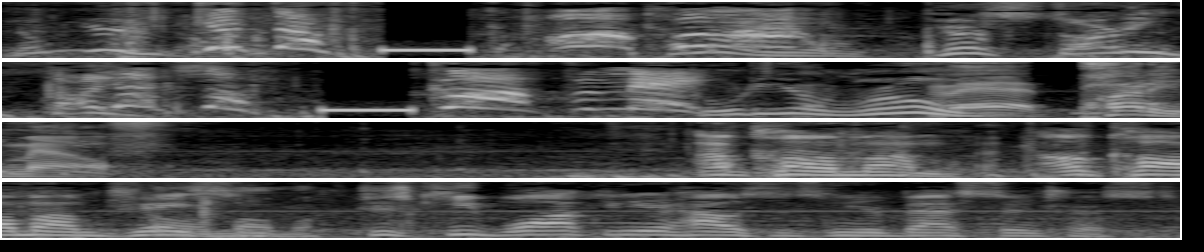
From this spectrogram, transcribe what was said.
No, you're Get the f- off Come of on, me. you. You're starting fights. Get fights. the f- off of me. Go to your room. Bad potty mouth. I'll call mom. I'll call mom. Jason, mama. just keep walking your house. It's in your best interest.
